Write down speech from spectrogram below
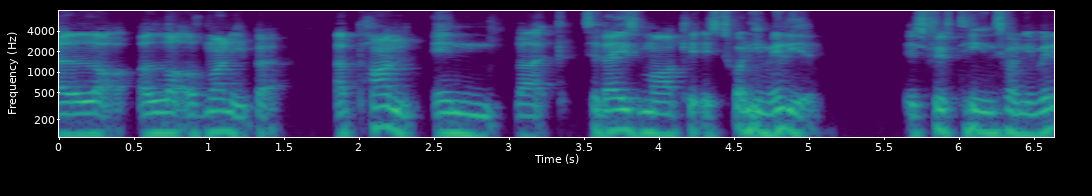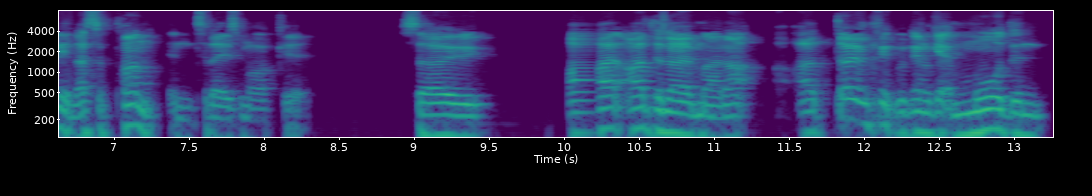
a lot a lot of money, but a punt in like today's market is 20 million. Is 15, 20 million. That's a punt in today's market. So I, I don't know, man. I, I don't think we're going to get more than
